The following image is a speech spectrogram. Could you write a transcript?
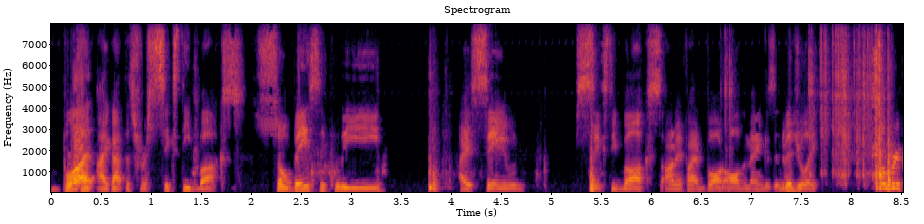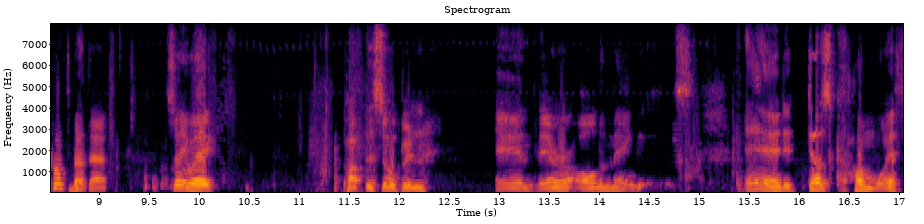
But I got this for 60 bucks. So basically, I saved 60 bucks on if I bought all the mangas individually. So I'm pretty pumped about that. So anyway, pop this open, and there are all the mangas. And it does come with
